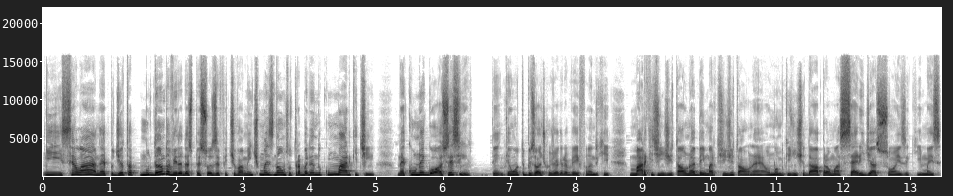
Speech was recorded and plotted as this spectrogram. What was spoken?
e, sei lá, né, podia estar tá mudando a vida das pessoas efetivamente, mas não, tô trabalhando com marketing, né, com negócio. E assim, tem, tem um outro episódio que eu já gravei falando que marketing digital não é bem marketing digital, né? É o nome que a gente dá para uma série de ações aqui, mas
